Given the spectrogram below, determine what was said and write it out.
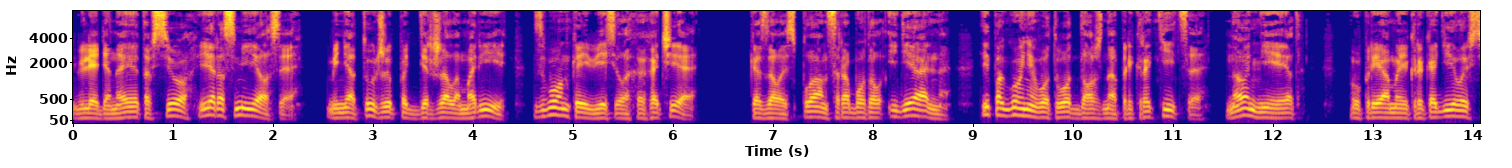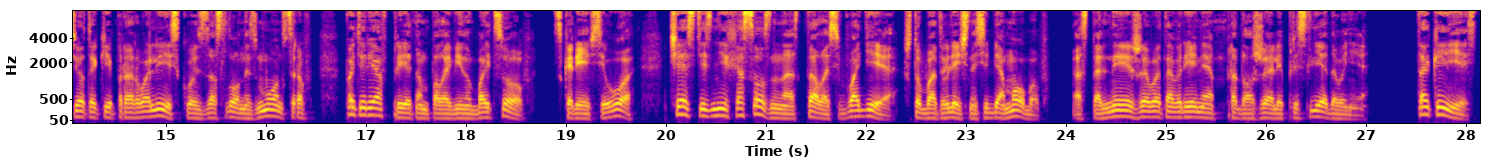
Глядя на это все, я рассмеялся. Меня тут же поддержала Мария, звонко и весело хохоча. Казалось, план сработал идеально, и погоня вот-вот должна прекратиться. Но нет. Упрямые крокодилы все-таки прорвались сквозь заслон из монстров, потеряв при этом половину бойцов. Скорее всего, часть из них осознанно осталась в воде, чтобы отвлечь на себя мобов. Остальные же в это время продолжали преследование. Так и есть.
